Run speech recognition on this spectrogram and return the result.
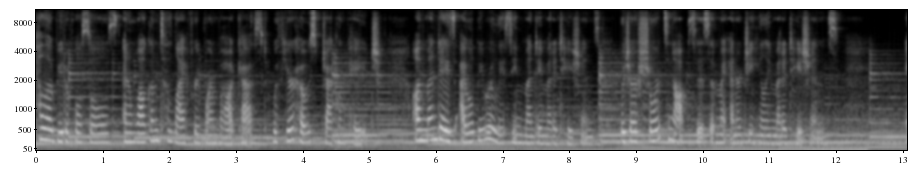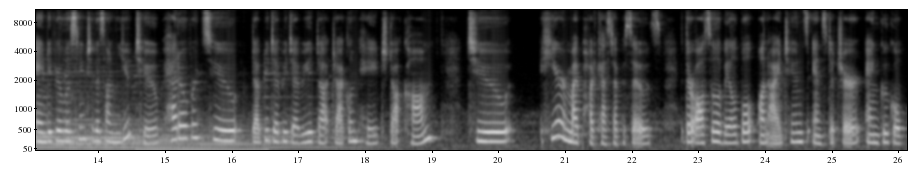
Hello, beautiful souls, and welcome to Life Reborn podcast with your host, Jacqueline Page. On Mondays, I will be releasing Monday meditations, which are short synopses of my energy healing meditations. And if you're listening to this on YouTube, head over to www.jacquelinepage.com to hear my podcast episodes. They're also available on iTunes and Stitcher and Google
